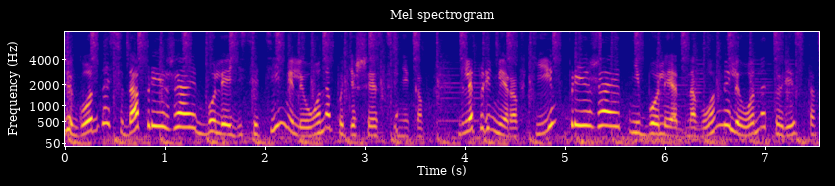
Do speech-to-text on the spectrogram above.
Ежегодно сюда приезжает более 10 миллионов путешественников. Для примера, в Киев приезжают не более 1 миллиона туристов.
